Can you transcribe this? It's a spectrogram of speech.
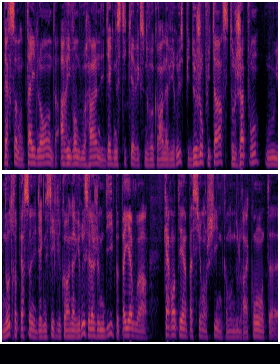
personne en Thaïlande, arrivant de Wuhan, est diagnostiquée avec ce nouveau coronavirus. Puis deux jours plus tard, c'est au Japon où une autre personne est diagnostiquée avec le coronavirus. Et là, je me dis, il ne peut pas y avoir 41 patients en Chine, comme on nous le raconte, euh,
